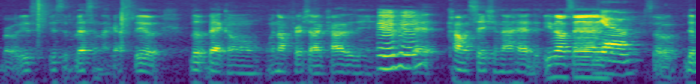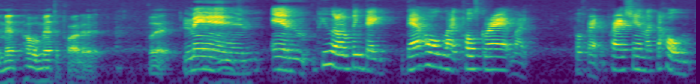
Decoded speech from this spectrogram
bro, it's it's a blessing. Like I still look back on when I'm fresh out of college and Mhm. that conversation I had. You know what I'm saying? Yeah. So the whole mental part of it, but Man. And people don't think that that whole like post grad, like post grad depression, like the whole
